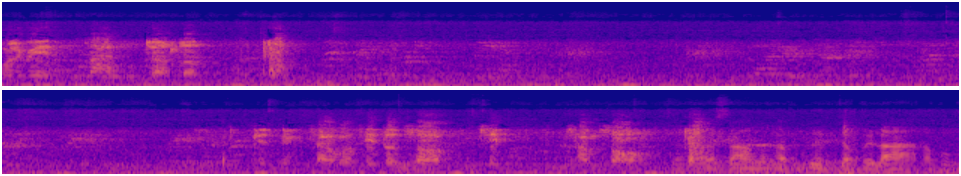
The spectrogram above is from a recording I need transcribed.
บริเวณลานจอดรถเก ตหนึ่งสาววัดศรีตรวจสอบสิบสามสองจากการทราบนะครับเรื่องจับเวลาครับผม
